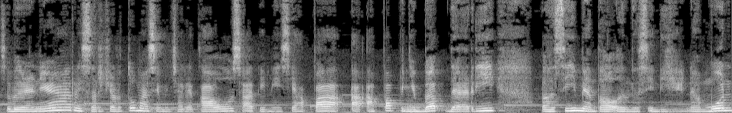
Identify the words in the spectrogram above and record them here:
Sebenarnya researcher tuh masih mencari tahu saat ini siapa apa penyebab dari uh, si mental illness ini. Namun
